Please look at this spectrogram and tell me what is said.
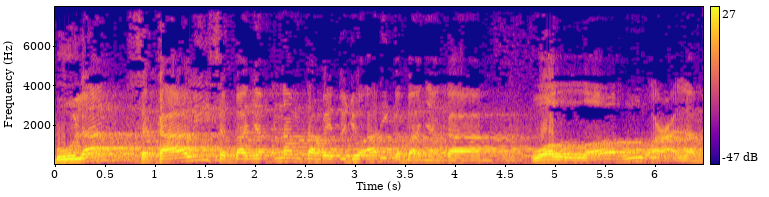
bulan sekali sebanyak 6 sampai 7 hari kebanyakan. Wallahu a'lam.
